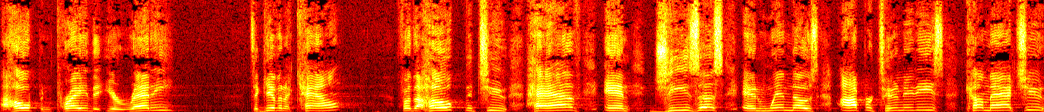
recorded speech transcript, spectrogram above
I hope and pray that you're ready to give an account for the hope that you have in Jesus. And when those opportunities come at you,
